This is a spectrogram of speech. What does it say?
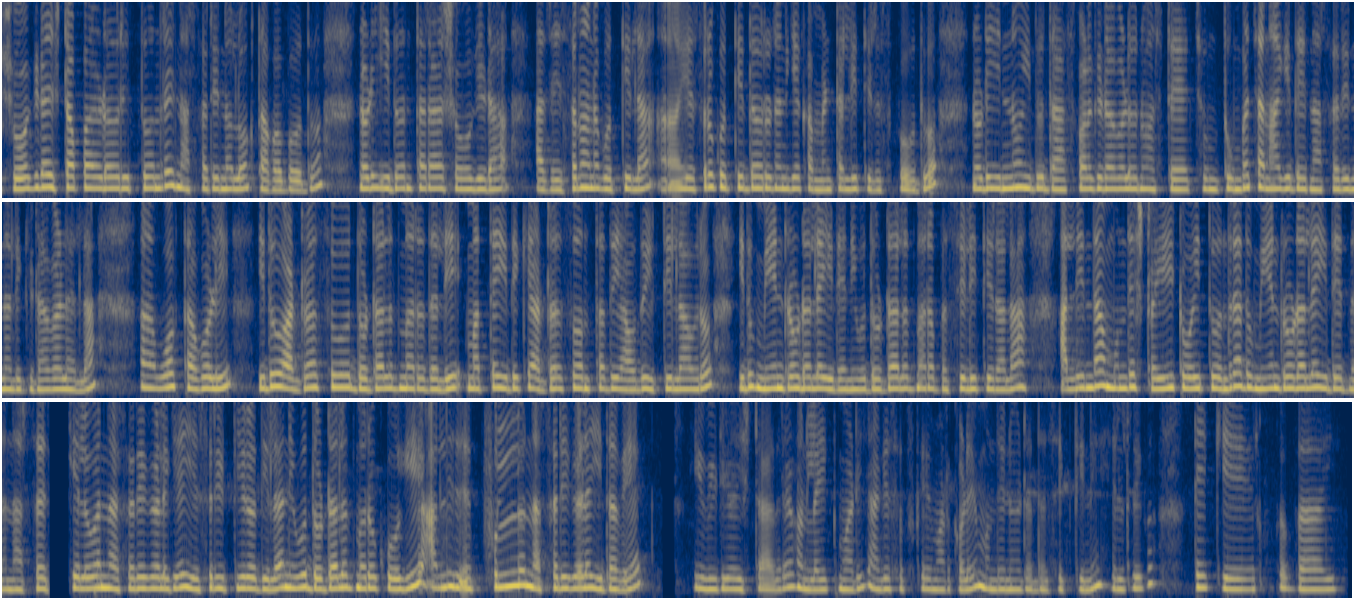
ಶೋ ಗಿಡ ಇಷ್ಟಪಡೋರಿತ್ತು ಅಂದರೆ ನರ್ಸರಿನಲ್ಲಿ ಹೋಗಿ ತಗೋಬೋದು. ನೋಡಿ, ಇದೊಂಥರ ಶೋ ಗಿಡ. ಅದರ ಹೆಸರು ನನಗೆ ಗೊತ್ತಿಲ್ಲ. ಹೆಸರು ಗೊತ್ತಿದ್ದವರು ನನಗೆ ಕಮೆಂಟಲ್ಲಿ ತಿಳಿಸ್ಬೋದು. ನೋಡಿ, ಇನ್ನೂ ಇದು ದಾಸವಾಳ ಗಿಡಗಳೂ ಅಷ್ಟೇ. ಚುಮ್ ತುಂಬ ಚೆನ್ನಾಗಿದೆ ನರ್ಸರಿನಲ್ಲಿ ಗಿಡಗಳೆಲ್ಲ. ಹೋಗಿ ತಗೊಳ್ಳಿ. ಇದು ಅಡ್ರೆಸ್ಸು ದೊಡ್ಡಾಲದ ಮರದಲ್ಲಿ. ಮತ್ತು ಇದಕ್ಕೆ ಅಡ್ರೆಸ್ಸು ಅಂಥದ್ದು ಯಾವುದು ಇಟ್ಟಿಲ್ಲ ಅವರು. ಇದು ಮೇನ್ ರೋಡಲ್ಲೇ ಇದೆ. ನೀವು ದೊಡ್ಡಾಲದ ಮರ ಬಸ್ ಇಳಿತೀರಲ್ಲ, ಅಲ್ಲಿಂದ ಮುಂದೆ ಸ್ಟ್ರೈಟ್ ಹೋಯ್ತು ಅಂದರೆ ಅದು ಮೇನ್ ರೋಡಲ್ಲೇ ಇದೆ ನರ್ಸರಿ. ಕೆಲವೊಂದು ನರ್ಸರಿಗಳಿಗೆ ಹೆಸರು ಇಟ್ಟಿರೋದಿಲ್ಲ ನೀವು ದೊಡ್ಡಲದ ಮರಕ್ಕೆ ಹೋಗಿ ಅಲ್ಲಿ ಫುಲ್ ನರ್ಸರಿಗಳೇ ಇದ್ದಾವೆ ಈ ವಿಡಿಯೋ ಇಷ್ಟ ಆದರೆ ಒಂದು ಲೈಕ್ ಮಾಡಿ, ಹಾಗೆ ಸಬ್ಸ್ಕ್ರೈಬ್ ಮಾಡ್ಕೊಳ್ಳಿ. ಮುಂದಿನ ವಿಡಿಯೋದಲ್ಲಿ ಸಿಗ್ತೀನಿ. ಎಲ್ರಿಗೂ ಟೇಕ್ ಕೇರ್ ಬಾಯ್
